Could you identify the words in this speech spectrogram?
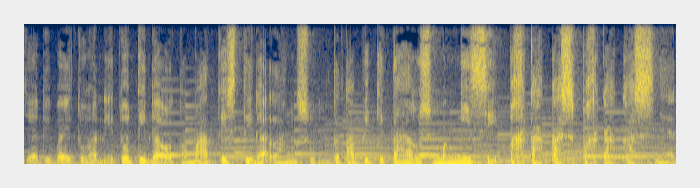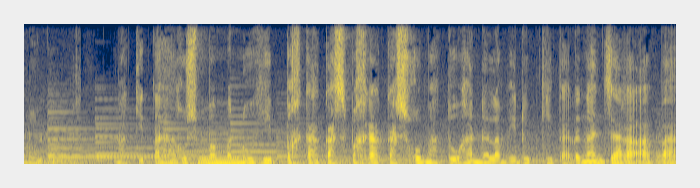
Menjadi baik Tuhan itu tidak otomatis, tidak langsung, tetapi kita harus mengisi perkakas-perkakasnya dulu. Nah, kita harus memenuhi perkakas-perkakas rumah Tuhan dalam hidup kita dengan cara apa?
